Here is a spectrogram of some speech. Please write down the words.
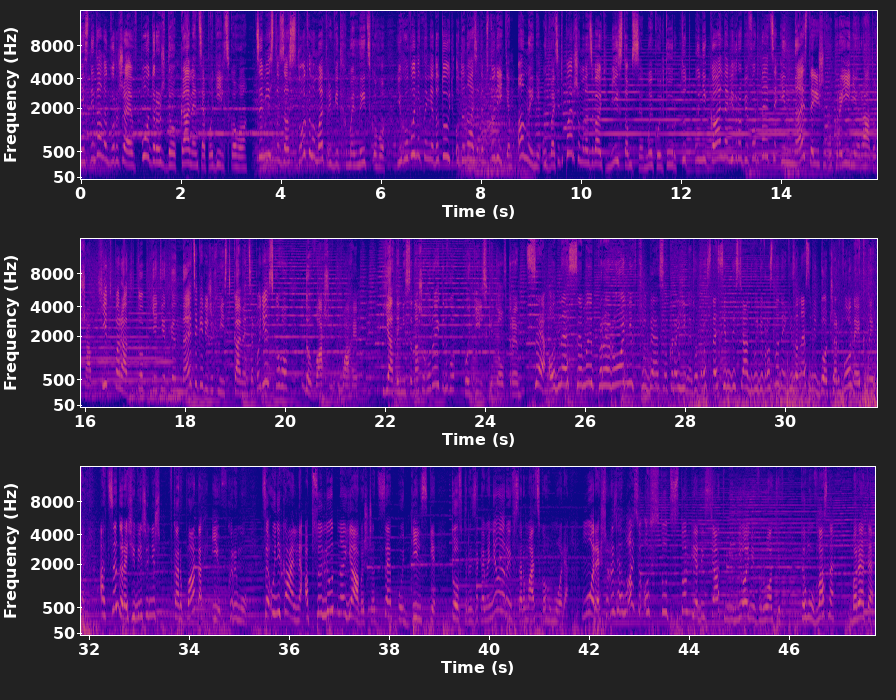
Сьогодні сніданок вирушає в подорож до Кам'янця-Подільського. Це місто за 100 кілометрів від Хмельницького. Його виникнення датують 11 століттям, а нині у 21-му називають містом семи культур. Тут унікальна в Європі фортеця і найстаріша в Україні ратуша. Хід парад топ п'ятірки найцікавіших місць Кам'янця-Подільського до вашої уваги. П'яте місце нашого рейтингу Подільські товтри. Це одне з семи природних чудес України. Тут росте 70 видів рослин, які занесені до червоної книги. А це, до речі, більше ніж в Карпатах і в Криму. Це унікальне, абсолютне явище. Це подільські товтри, закам'янілий риф Сарматського моря. Море, що розляглося ось тут 150 мільйонів років. Тому, власне, берете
